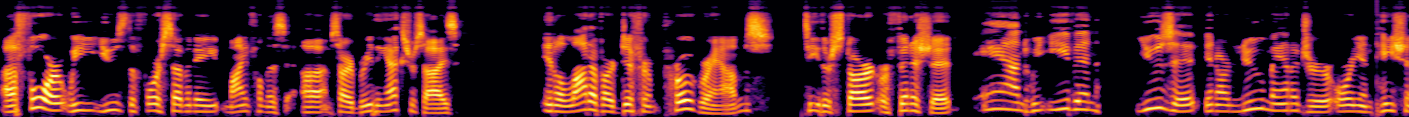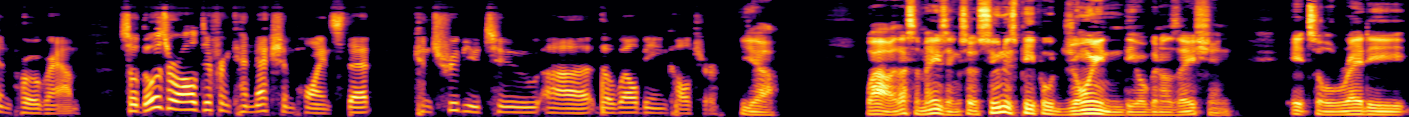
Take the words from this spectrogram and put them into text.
Uh, four, we use the 478 mindfulness, uh, I'm sorry, breathing exercise in a lot of our different programs to either start or finish it. And we even use it in our new manager orientation program. So those are all different connection points that contribute to uh, the well-being culture. Yeah. Wow, that's amazing. So as soon as people join the organization, it's already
